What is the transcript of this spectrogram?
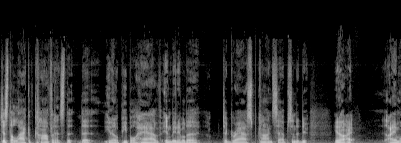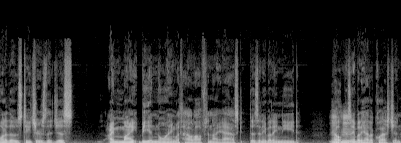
just the lack of confidence that that you know people have in being able to to grasp concepts and to do, you know, I I am one of those teachers that just I might be annoying with how often I ask, does anybody need help? Does anybody have a question?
